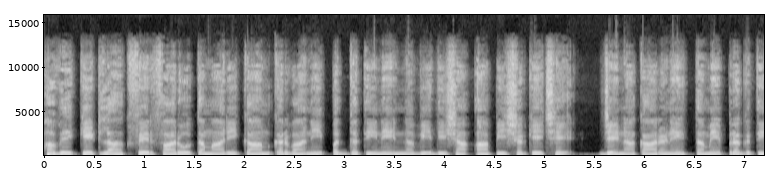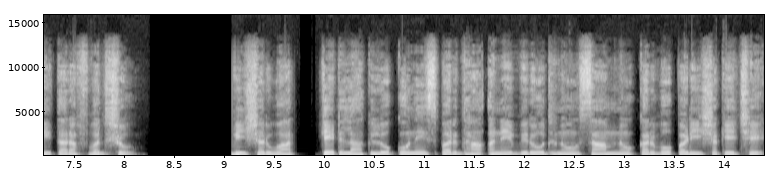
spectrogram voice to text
હવે કેટલાક ફેરફારો તમારી કામ કરવાની પદ્ધતિને નવી દિશા આપી શકે છે, જેના કારણે તમે પ્રગતિ તરફ વધશો. વી શરૂઆત, કેટલાક લોકોને સ્પર્ધા અને વિરોધનો સામનો કરવો પડી શકે છે,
